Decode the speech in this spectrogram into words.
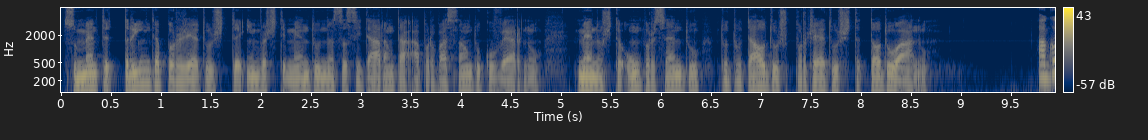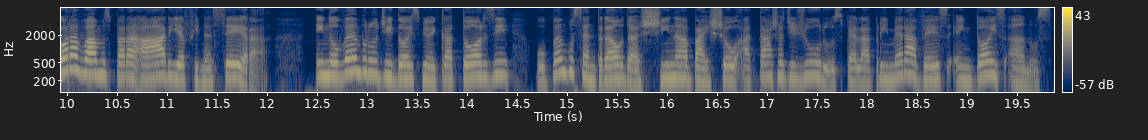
somente 30 projetos de investimento necessitaram da aprovação do governo, menos de 1% do total dos projetos de todo o ano. Agora vamos para a área financeira. Em novembro de 2014, o Banco Central da China baixou a taxa de juros pela primeira vez em dois anos.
